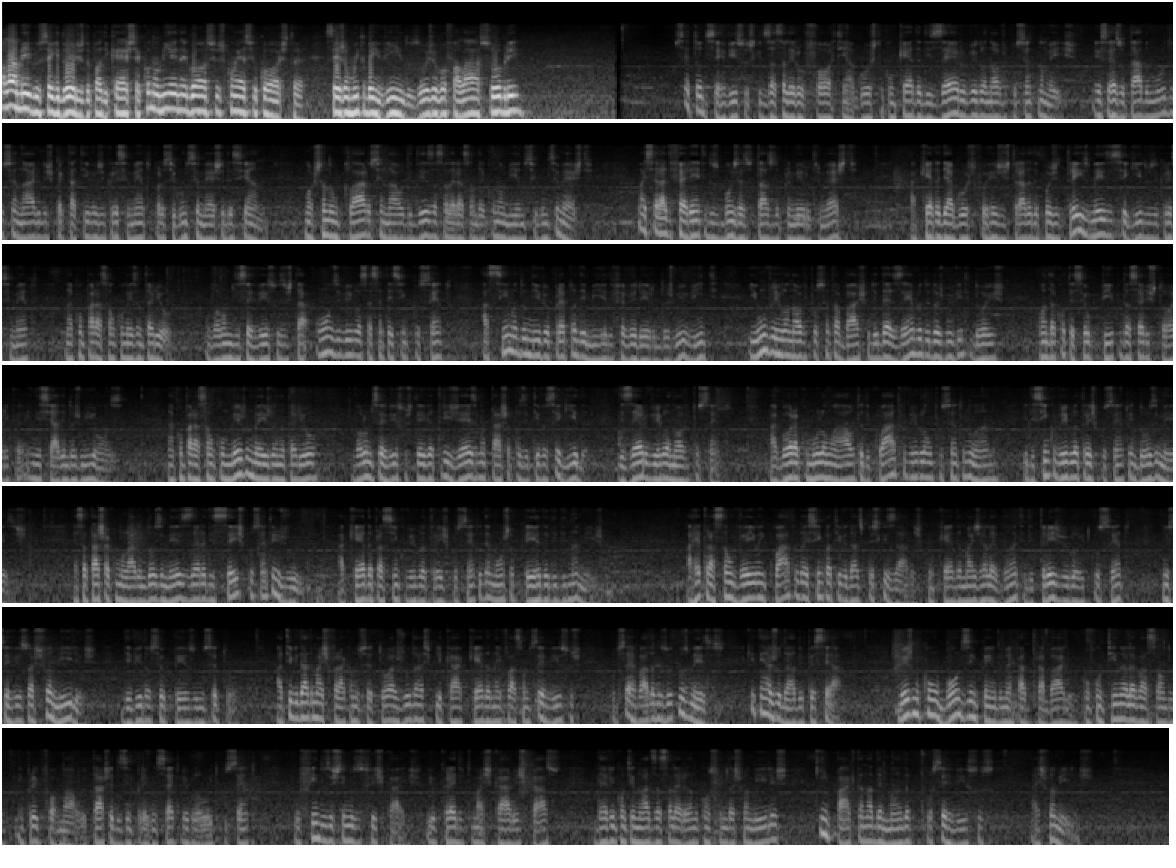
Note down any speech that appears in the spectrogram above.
Olá, amigos seguidores do podcast Economia e Negócios com Écio Costa. Sejam muito bem-vindos. Hoje eu vou falar sobre o setor de serviços que desacelerou forte em agosto com queda de 0,9% no mês. Esse resultado muda o cenário de expectativas de crescimento para o segundo semestre desse ano, mostrando um claro sinal de desaceleração da economia no segundo semestre. Mas será diferente dos bons resultados do primeiro trimestre? A queda de agosto foi registrada depois de três meses seguidos de crescimento na comparação com o mês anterior. O volume de serviços está 11,65% acima do nível pré-pandemia de fevereiro de 2020 e 1,9% abaixo de dezembro de 2022, quando aconteceu o pico da série histórica iniciada em 2011. Na comparação com o mesmo mês do ano anterior, o volume de serviços teve a trigésima taxa positiva seguida, de 0,9% agora acumula uma alta de 4,1% no ano e de 5,3% em 12 meses. Essa taxa acumulada em 12 meses era de 6% em julho. A queda para 5,3% demonstra perda de dinamismo. A retração veio em quatro das cinco atividades pesquisadas, com queda mais relevante de 3,8% nos serviços às famílias, devido ao seu peso no setor. A atividade mais fraca no setor ajuda a explicar a queda na inflação de serviços observada nos últimos meses, que tem ajudado o IPCA. Mesmo com o bom desempenho do mercado de trabalho, com contínua elevação do emprego formal e taxa de desemprego em 7,8%, o fim dos estímulos fiscais e o crédito mais caro e escasso devem continuar desacelerando o consumo das famílias, que impacta na demanda por serviços às famílias.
